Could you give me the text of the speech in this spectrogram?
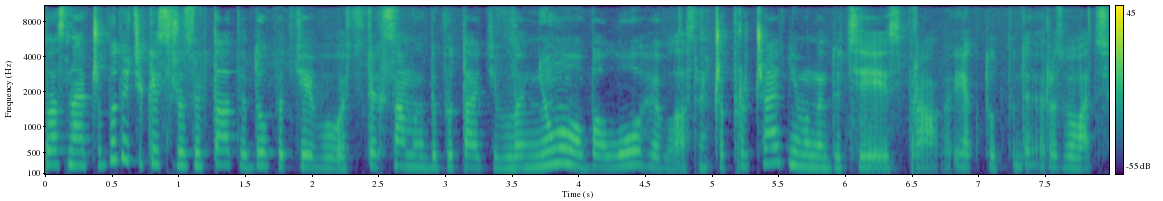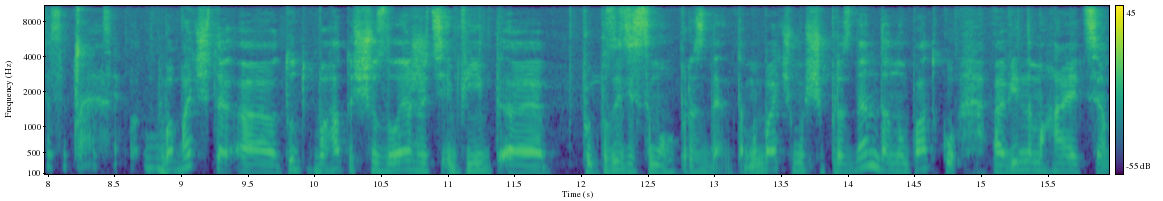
Власне, а чи будуть якісь результати допитів ось тих самих депутатів Ланьо, Балоги, власне, чи причетні вони до цієї справи? Як тут буде розвиватися ситуація? Бачите, е, тут багато що залежить від е, позиції самого президента. Ми бачимо, що президент в даному випадку е, він намагається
